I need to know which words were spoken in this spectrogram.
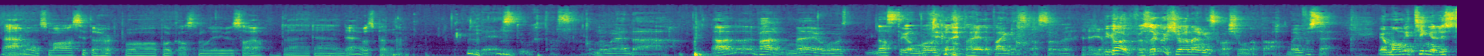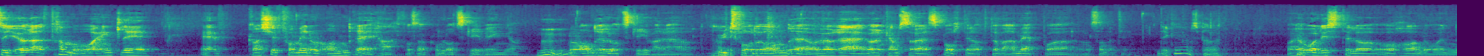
det er noen som har sittet og hørt på podkasten vår i USA, ja. Det er, det er jo spennende. Det er stort, altså. Nå er det Ja, verden er jo Neste gang må vi kanskje ta hele på engelsk. Altså. Vi, kan jo forsøke å kjøre en engelsk versjon etter hvert, men vi får se. Vi har mange ting jeg har lyst til å gjøre fremover. egentlig eh, Kanskje få med noen andre her for å snakke om låtskriving. Ja. Mm. Noen andre låtskrivere. Og utfordre andre og høre, høre hvem som er sporty nok til å være med på noen sånne ting. Det kunne vært spennende. Og jeg har også lyst til å, å ha noen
